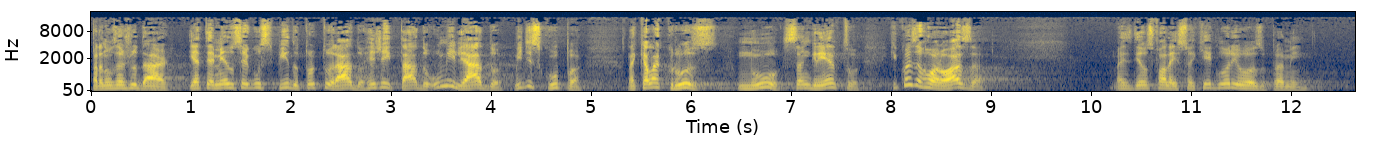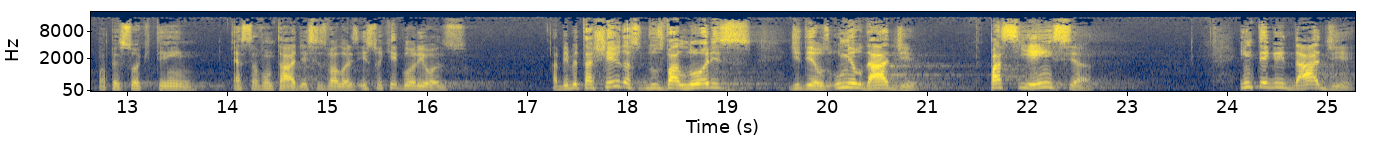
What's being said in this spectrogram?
para nos ajudar, e até mesmo ser cuspido, torturado, rejeitado, humilhado, me desculpa, naquela cruz, nu, sangrento, que coisa horrorosa. Mas Deus fala: Isso aqui é glorioso para mim. Uma pessoa que tem essa vontade, esses valores, isso aqui é glorioso. A Bíblia está cheia das, dos valores de Deus: humildade, paciência, integridade.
